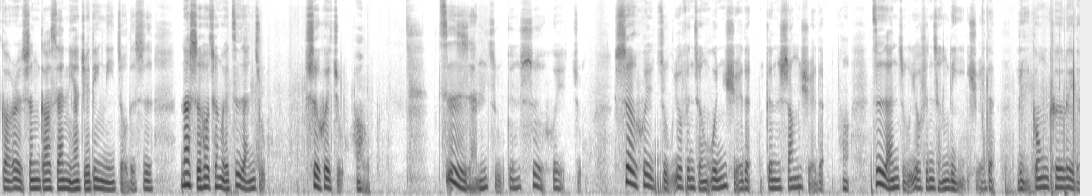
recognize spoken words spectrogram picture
高二升高三，你要决定你走的是那时候称为自然组、社会组哈。自然组跟社会组，社会组又分成文学的跟商学的。啊，自然组又分成理学的、理工科类的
